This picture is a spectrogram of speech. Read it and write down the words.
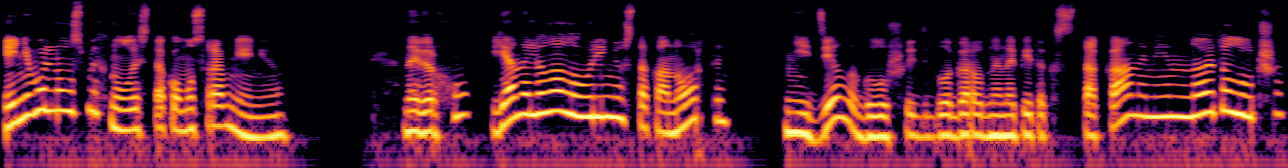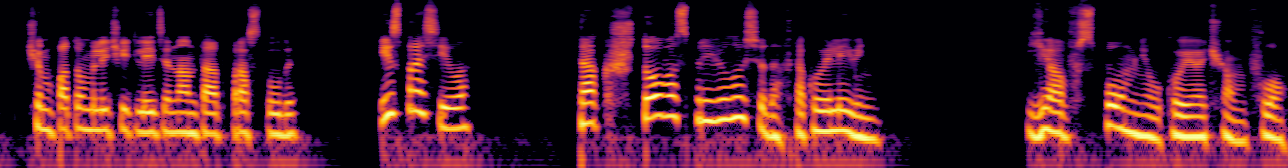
и невольно усмехнулась такому сравнению. Наверху я налила Лауриню стакан орты. Не дело глушить благородный напиток стаканами, но это лучше, чем потом лечить лейтенанта от простуды. И спросила, «Так что вас привело сюда в такой ливень?» «Я вспомнил кое о чем, Фло»,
